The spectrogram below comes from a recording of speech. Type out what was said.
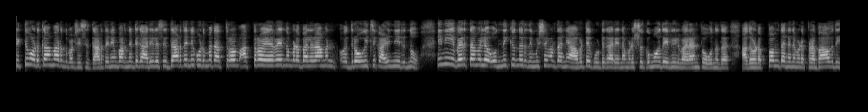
വിട്ടുകൊടുക്കാൻ മറന്നു. പക്ഷെ സിദ്ധാർത്ഥനെയും പറഞ്ഞിട്ട് കാര്യമില്ല. സിദ്ധാർത്ഥന്റെ കുടുംബത്തെ അത്രയും അത്രയേറെ നമ്മുടെ ബലരാമൻ ദ്രോഹിച്ച് കഴിഞ്ഞിരുന്നു. ഇനി ഇവർ തമ്മിൽ ഒന്നിക്കുന്ന ഒരു നിമിഷങ്ങൾ തന്നെ ആവട്ടെ കൂട്ടുകാരെ. നമ്മുടെ സുഗമോ ദേവിയിൽ വരാൻ പോകുന്നത്. അതോടൊപ്പം തന്നെ നമ്മുടെ പ്രഭാവതി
